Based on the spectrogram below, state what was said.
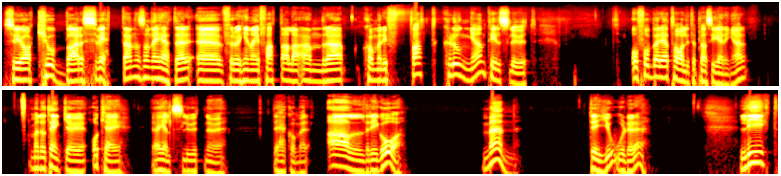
Så jag kubbar svetten som det heter eh, för att hinna ifatt alla andra. Kommer ifatt klungan till slut och får börja ta lite placeringar. Men då tänker jag ju, okej, okay, jag är helt slut nu. Det här kommer aldrig gå. Men det gjorde det. Likt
